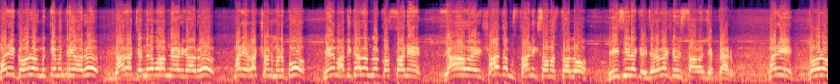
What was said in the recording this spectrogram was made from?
మరి గౌరవ ముఖ్యమంత్రి గారు నారా చంద్రబాబు నాయుడు గారు మరి ఎలక్షన్ మునుపు మేము అధికారంలోకి వస్తానే యాభై శాతం స్థానిక సంస్థల్లో బీసీలకు రిజర్వేషన్ ఇస్తామని చెప్పారు. మరి గౌరవ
